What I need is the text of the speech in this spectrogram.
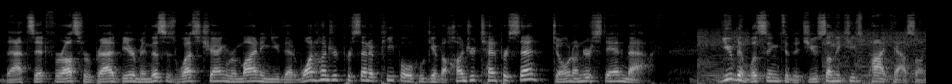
That's it for us for Brad Bierman. This is Wes Cheng reminding you that 100% of people who give 110% don't understand math. You've been listening to the Juice on the Cuse podcast on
